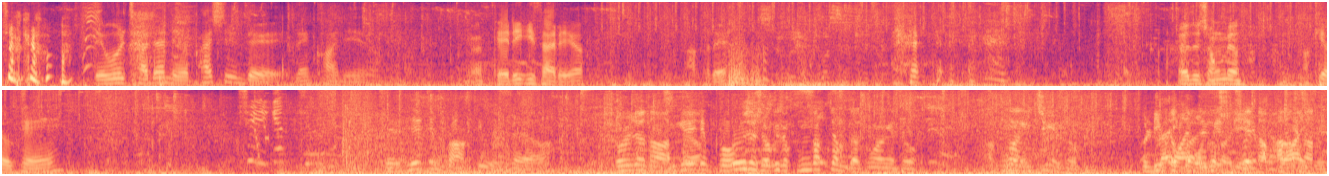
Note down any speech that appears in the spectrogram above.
잠깐만. 네 우리 자리야님이 80인데 랭커 아니에요. 어, 대리기사래요. 아 그래? 애들 정면. 오케이 오케이. 지금 힐딩포 아끼고 있어요. 솔저 힐딩포 솔저 저기서 궁각 잡는다 중앙에서. 아 중앙 2층에서. 나 리퍼 이거 완전 이거 뒤에 다 봐봐 박았다 이제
